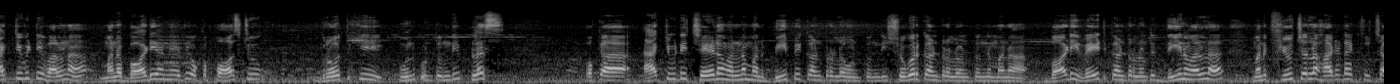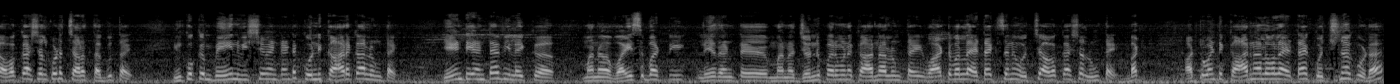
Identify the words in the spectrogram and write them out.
యాక్టివిటీ వలన మన బాడీ అనేది ఒక పాజిటివ్ గ్రోత్కి పూనుకుంటుంది. ప్లస్ ఒక యాక్టివిటీ చేయడం వలన మన బీపీ కంట్రోల్లో ఉంటుంది షుగర్ కంట్రోల్ ఉంటుంది మన బాడీ వెయిట్ కంట్రోల్ ఉంటుంది. దీనివల్ల మనకు ఫ్యూచర్లో హార్ట్ అటాక్స్ వచ్చే అవకాశాలు కూడా చాలా తగ్గుతాయి. ఇంకొక మెయిన్ విషయం ఏంటంటే కొన్ని కారకాలు ఉంటాయి. ఏంటి అంటే అవి లైక్ మన వయసు బట్టి లేదంటే మన జన్యుపరమైన కారణాలు ఉంటాయి. వాటి వల్ల అటాక్స్ అనేవి వచ్చే అవకాశాలు ఉంటాయి. బట్ అటువంటి కారణాల వల్ల అటాక్ వచ్చినా కూడా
